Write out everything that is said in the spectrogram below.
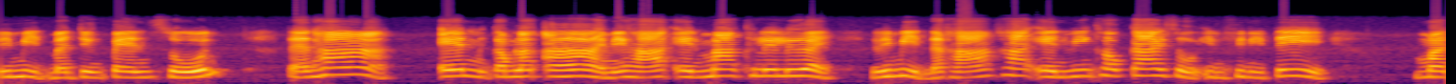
ลิมิตมันจึงเป็น 0 แต่ถ้า n กำลัง r เห็นไหมคะ n มากขึ้นเรื่อยๆ ลิมิตนะคะ ค่า n วิ่งเข้าใกล้สู่อินฟินิตี้มัน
